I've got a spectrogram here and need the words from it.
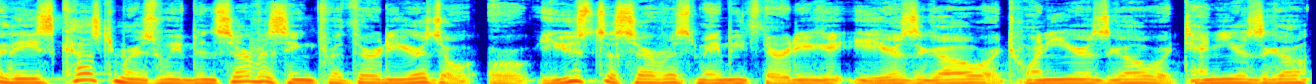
these customers we've been servicing for 30 years or, or used to service maybe 30 years ago or 20 years ago or 10 years ago?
